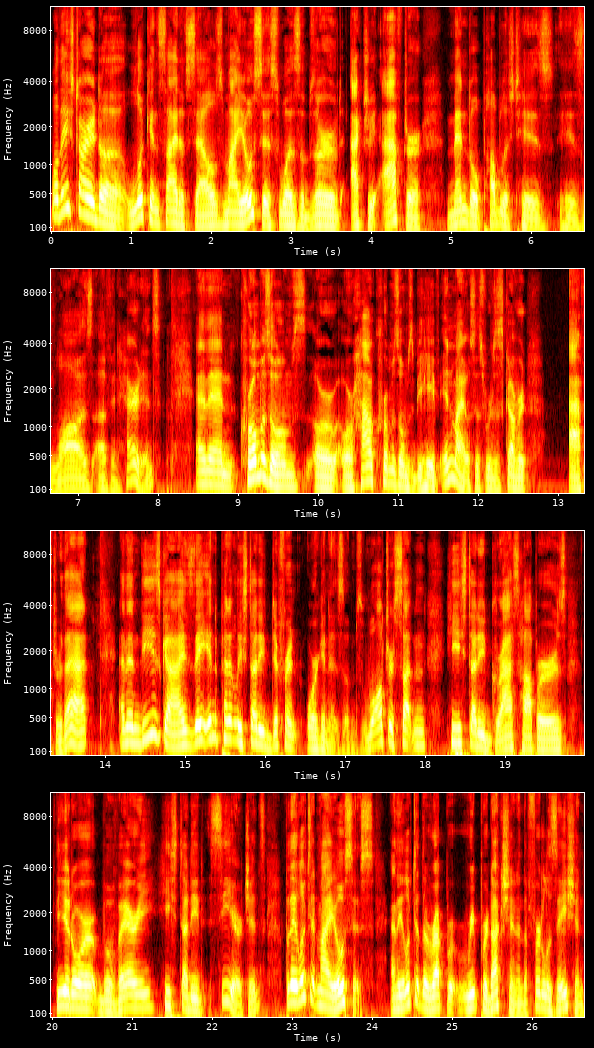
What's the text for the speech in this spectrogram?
Well, they started to look inside of cells. Meiosis was observed actually after Mendel published his, his laws of inheritance. And then chromosomes, or, or how chromosomes behave in meiosis, were discovered after that. And then these guys, they independently studied different organisms. Walter Sutton, he studied grasshoppers. Theodore Boveri, he studied sea urchins. But they looked at meiosis and they looked at the rep reproduction and the fertilization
